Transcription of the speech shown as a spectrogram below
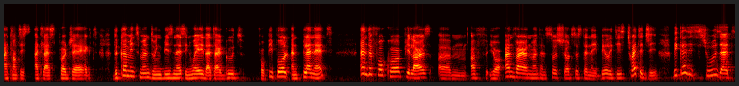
Atlantis Atlas project, the commitment doing business in ways that are good for people and planet, and the four core pillars um, of your environment and social sustainability strategy. Because it's true that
